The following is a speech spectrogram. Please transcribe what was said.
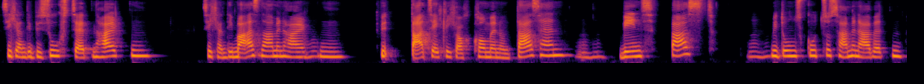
Sich an die Besuchszeiten halten, sich an die Maßnahmen halten, mhm. tatsächlich auch kommen und da sein, mhm. wen's passt, mhm. mit uns gut zusammenarbeiten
